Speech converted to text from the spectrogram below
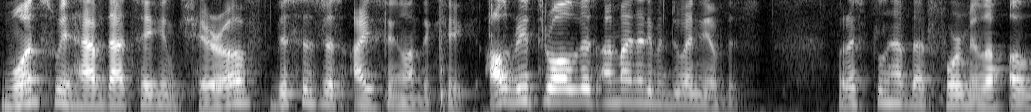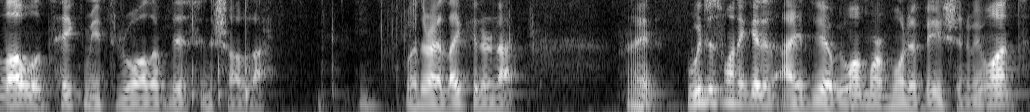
Once we have that taken care of, this is just icing on the cake. I'll read through all this. I might not even do any of this. But I still have that formula. Allah will take me through all of this, inshallah. Whether I like it or not. Right? We just want to get an idea. We want more motivation. We want,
